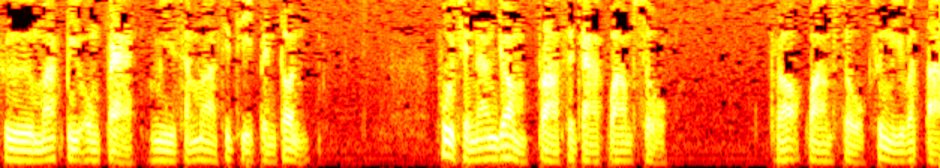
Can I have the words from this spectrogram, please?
คือมัคมีองค์แปดมีสัมมาทิฏฐิเป็นต้น ผู้เช่นนั้นย่อมปราศจากความโศก เพราะความโศกซึ่งมีวัตตะ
